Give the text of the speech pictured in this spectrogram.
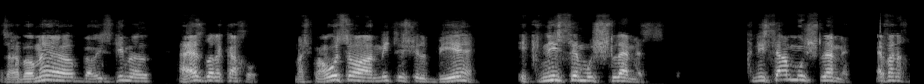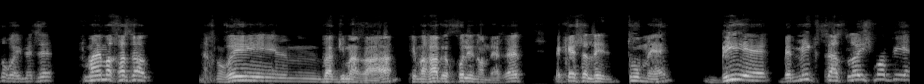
אז הרב אומר, באויס ג' ההסבר לכך הוא, משמעותו האמיתי של ביה היא כניסה מושלמת. כניסה מושלמת. איפה אנחנו רואים את זה? מה עם החז"ל? אנחנו רואים בגמרא, גמרא בחולין אומרת, בקשר לטומא, ביה במקצת לא ישמו ביה.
